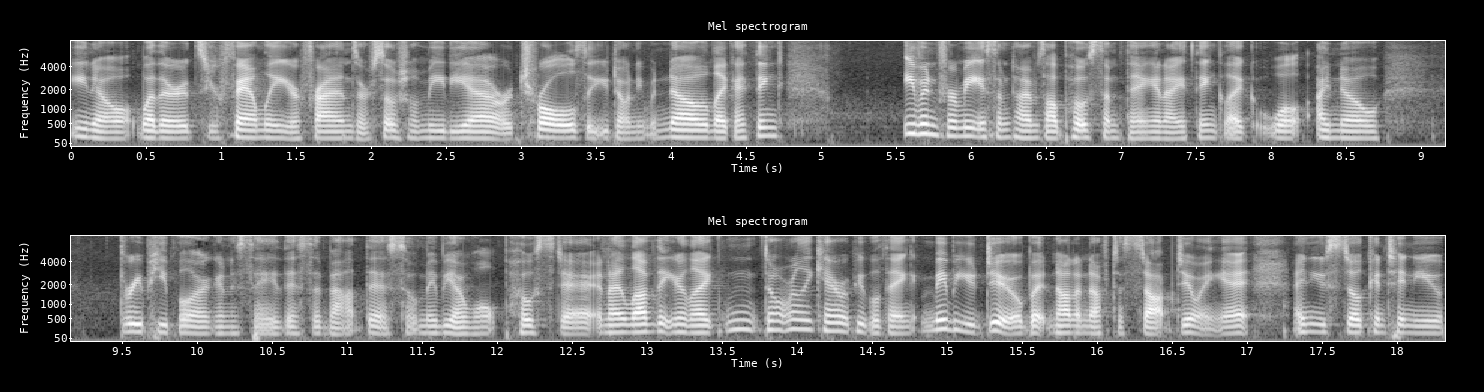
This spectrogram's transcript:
you know whether it's your family, your friends or social media or trolls that you don't even know. Like I think even for me sometimes I'll post something and I think like, well, I know three people are going to say this about this, so maybe I won't post it. And I love that you're like, mm, don't really care what people think. Maybe you do, but not enough to stop doing it. And you still continue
